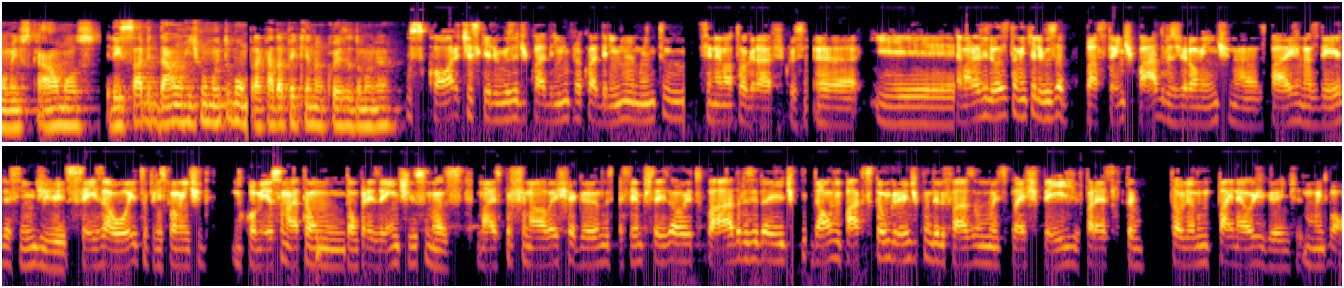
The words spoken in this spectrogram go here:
momentos calmos. Ele sabe dar um ritmo muito bom para cada pequena coisa do mangá. Os cortes que ele usa de quadrinho para quadrinho é muito cinematográfico, assim. Uh, e é maravilhoso também que ele usa bastante quadros, geralmente, nas páginas dele, assim, de 6 a 8, principalmente no começo não é tão, tão presente isso, mas mais pro final vai chegando, é sempre 6 a 8 quadros, e daí, tipo, dá um impacto tão grande quando ele faz uma splash page, parece que tá, tá olhando um painel gigante. Muito bom.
